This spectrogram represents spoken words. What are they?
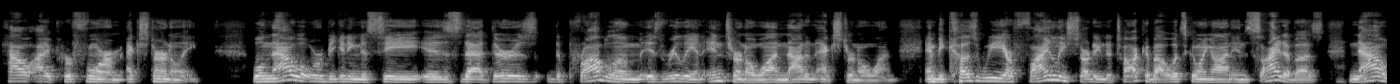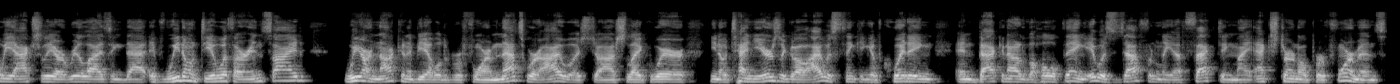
how I perform externally. Well, now what we're beginning to see is that there's the problem is really an internal one, not an external one. And because we are finally starting to talk about what's going on inside of us, now we actually are realizing that if we don't deal with our inside, we are not going to be able to perform. And that's where I was, Josh, like where, you know, 10 years ago, I was thinking of quitting and backing out of the whole thing. It was definitely affecting my external performance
